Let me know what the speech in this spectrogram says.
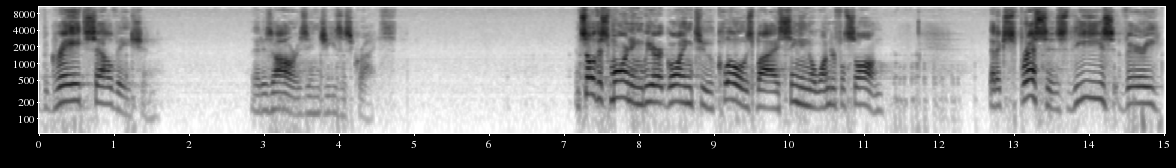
of the great salvation that is ours in Jesus Christ. And so this morning we are going to close by singing a wonderful song that expresses these very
